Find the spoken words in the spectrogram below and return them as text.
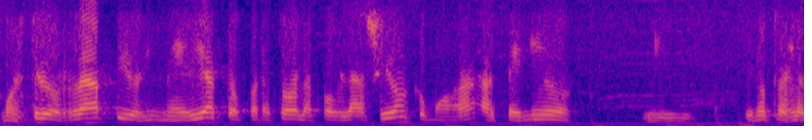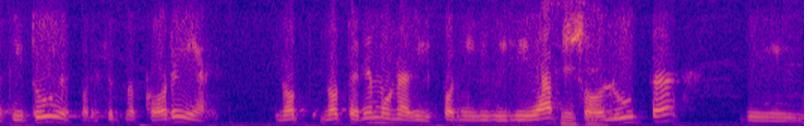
muestreos rápidos, inmediatos para toda la población, como ha, ha tenido eh, en otras latitudes, por ejemplo Corea. No, no tenemos una disponibilidad Sí, sí. absoluta de,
